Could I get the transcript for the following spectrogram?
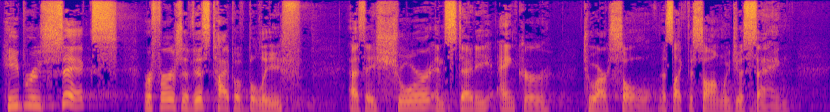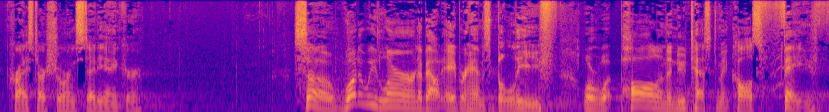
Hebrews 6 refers to this type of belief as a sure and steady anchor to our soul. That's like the song we just sang Christ, our sure and steady anchor. So, what do we learn about Abraham's belief, or what Paul in the New Testament calls faith?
